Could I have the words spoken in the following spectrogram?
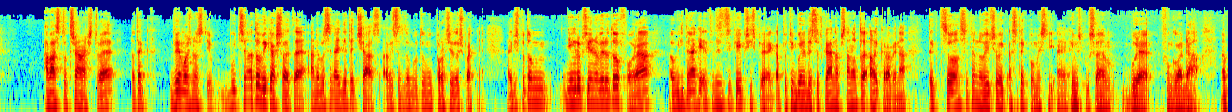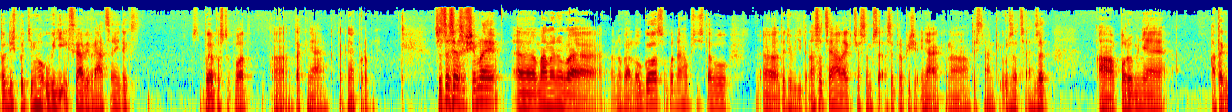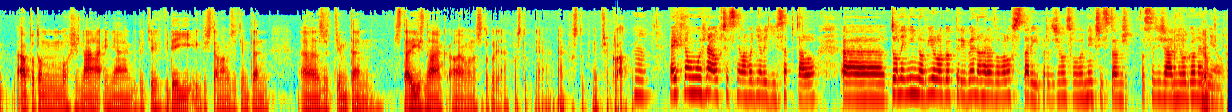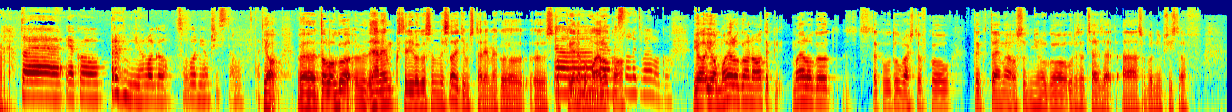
a vás to třeba naštve, no tak dvě možnosti. Buď se na to vykašlete, anebo si najděte čas a vysvětlete tomu, proč je to špatně. A když potom někdo přijde nově do toho fora a uvidíte nějaký etatistický příspěvek a potom bude desetkrát napsáno, to je ale kravina, tak co si ten nový člověk asi tak pomyslí a jakým způsobem bude fungovat dál. No a pak, když pod tím ho uvidí xkrát vyvrácený, tak bude postupovat uh, tak, nějak, tak nějak podobně. Co jste si asi všimli, uh, máme nové, nové logo svobodného přístavu, teď ho vidíte na sociálech, časem se asi propíše i nějak na ty stránky urza.cz a podobně. A, tak, a potom možná i nějak do těch videí, i když tam máme zatím ten, eh, zatím ten starý znak, ale ono se to bude nějak postupně, nějak postupně překlápit. Hmm. Já k tomu možná upřesnila, hodně lidí se ptalo. Uh, to není nový logo, který by nahrazovalo starý, protože on svobodný přístav v podstatě žádný logo neměl. Jo, to je jako první logo svobodného přístavu. Tak. Jo, eh, to logo, já nevím, který logo jsem myslel tím starým, jako eh, stoky uh, nebo moje ne, logo? mysleli tvoje logo. Jo, jo, moje logo, no, tak moje logo s takovou tou vlaštovkou, tak to je moje osobní logo Urza.cz a Svobodný přístav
